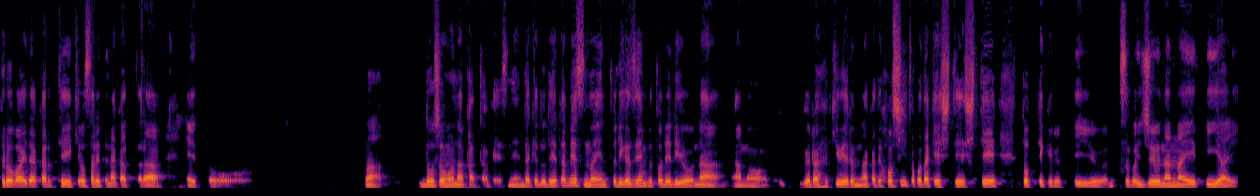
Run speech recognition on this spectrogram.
プロバイダーから提供されてなかったら、えっと、まあ、どうしようもなかったわけですね。だけどデータベースのエントリーが全部取れるような、あの、グラフ QL の中で欲しいとこだけ指定して取ってくるっていう、すごい柔軟な API、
